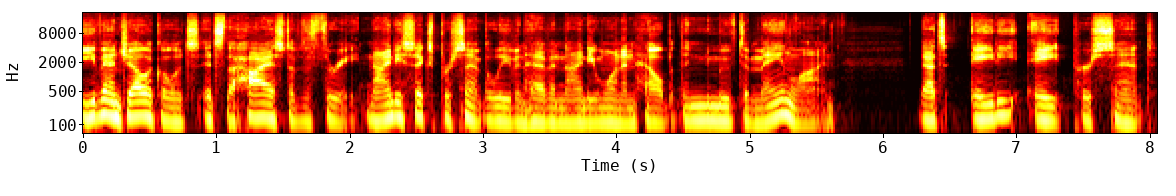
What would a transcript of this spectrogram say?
evangelical, it's it's the highest of the three. Ninety six percent believe in heaven, ninety one in hell. But then you move to mainline, that's eighty eight percent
